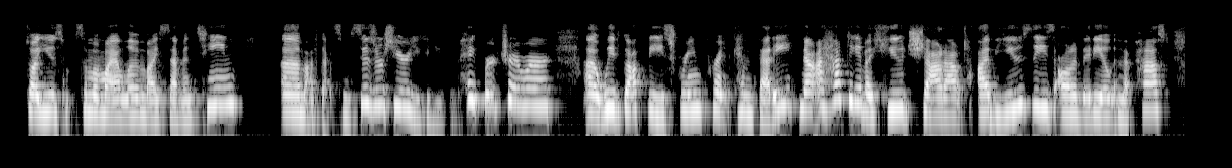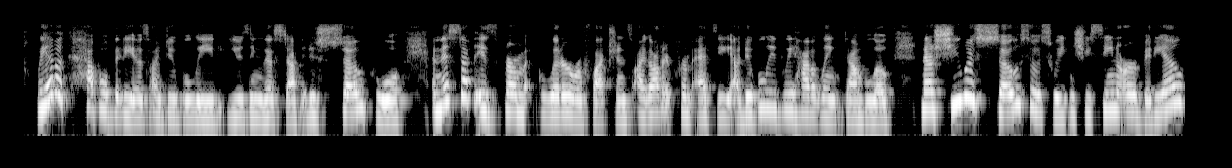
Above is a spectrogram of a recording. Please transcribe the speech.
So I use some of my 11 by 17. Um, I've got some scissors here. You could use a paper trimmer. Uh, we've got the screen print confetti. Now, I have to give a huge shout out. I've used these on a video in the past. We have a couple videos, I do believe, using this stuff. It is so cool. And this stuff is from Glitter Reflections. I got it from Etsy. I do believe we have it linked down below. Now, she was so, so sweet and she's seen our video.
